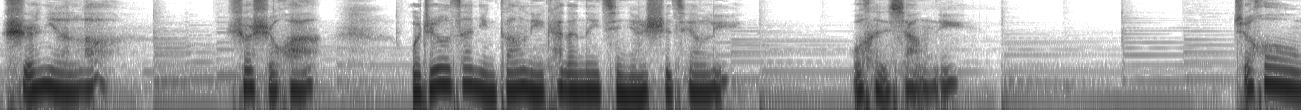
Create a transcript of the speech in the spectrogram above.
十年了，说实话，我只有在你刚离开的那几年时间里，我很想你。之后，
